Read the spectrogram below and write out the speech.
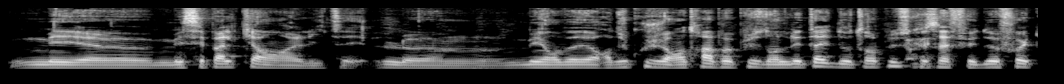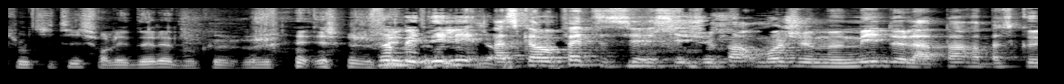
mais, euh, mais c'est pas le cas en réalité. Le... Mais on va... Alors, du coup, je vais rentrer un peu plus dans le détail, d'autant plus que ça fait deux fois que tu me titilles sur les délais. Donc, euh, je vais, je non, mais délais, parce qu'en fait, c'est, je pars, moi je me mets de la part, parce que,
